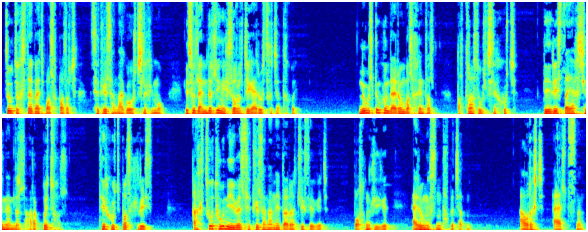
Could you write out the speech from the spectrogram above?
зөв зохистой байж болох боловч сэтгэл санааг өөрчлөх юм уу? Эсвэл амьдралын их сурвалжийг ариусгах чадахгүй. Нүгэлтэн хүнд ариун болохын тулд дотроос үйлчлэх хүч, дээрээс заяах шинэ амьдрал аргагүй чухал. Тэр хүч бол Христ. Гагцгүй түүний ивэл сэтгэл санааны доройтлыг сэргээж бурхан хийгээд ариун эсэн татаж чадна. Аврагч айлтсан нь.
